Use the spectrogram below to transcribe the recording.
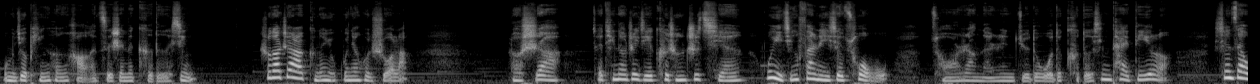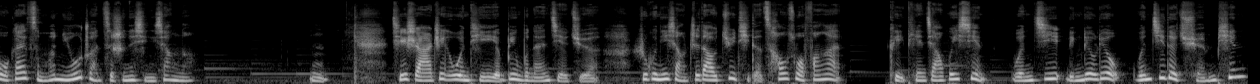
我们就平衡好了自身的可得性。说到这儿，可能有姑娘会说了：“老师啊，在听到这节课程之前，我已经犯了一些错误，从而让男人觉得我的可得性太低了。”现在我该怎么扭转自身的形象呢？嗯，其实啊，这个问题也并不难解决。如果你想知道具体的操作方案，可以添加微信文姬零六六，文姬的全拼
